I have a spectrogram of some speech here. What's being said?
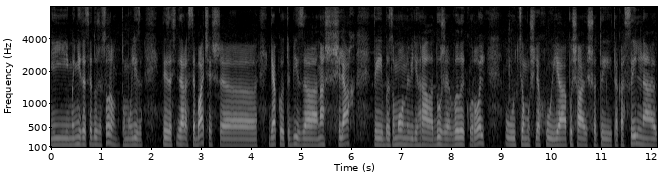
І мені за це дуже соромно, тому Ліза, ти зараз це бачиш. Е, Дякую тобі за наш шлях. Ти безумовно відіграла дуже велику роль у цьому шляху. Я пишаю, що ти така сильна,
